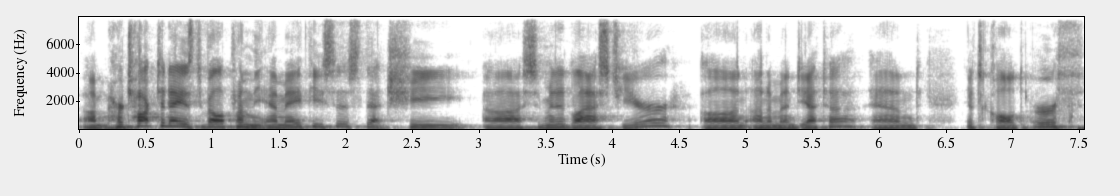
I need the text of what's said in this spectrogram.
Um, her talk today is developed from the MA thesis that she uh, submitted last year on Ana Mendieta, and it's called Earth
